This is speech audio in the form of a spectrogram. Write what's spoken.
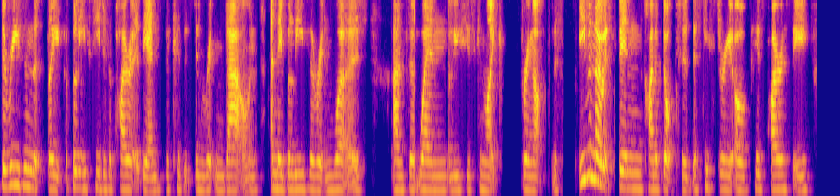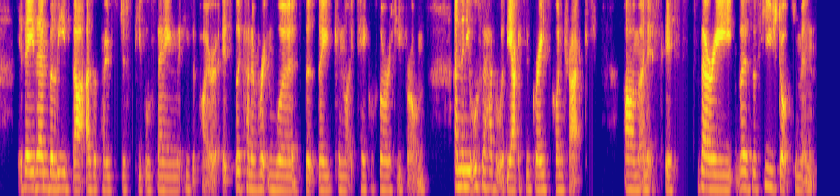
the reason that they believe Stede is a pirate at the end is because it's been written down and they believe the written word. And so when Lucius can like bring up this, even though it's been kind of doctored, this history of his piracy, they then believe that as opposed to just people saying that he's a pirate. It's the kind of written word that they can like take authority from. And then you also have it with the Acts of Grace contract. Um, and it's this very, there's this huge document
